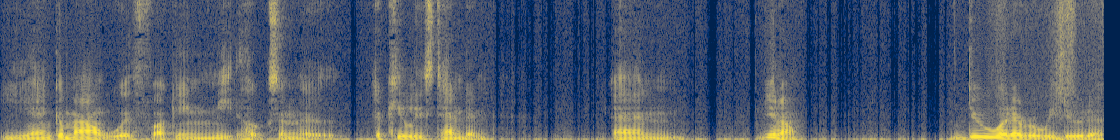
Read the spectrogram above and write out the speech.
yank him out with fucking meat hooks in the Achilles tendon and, you know, do whatever we do to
